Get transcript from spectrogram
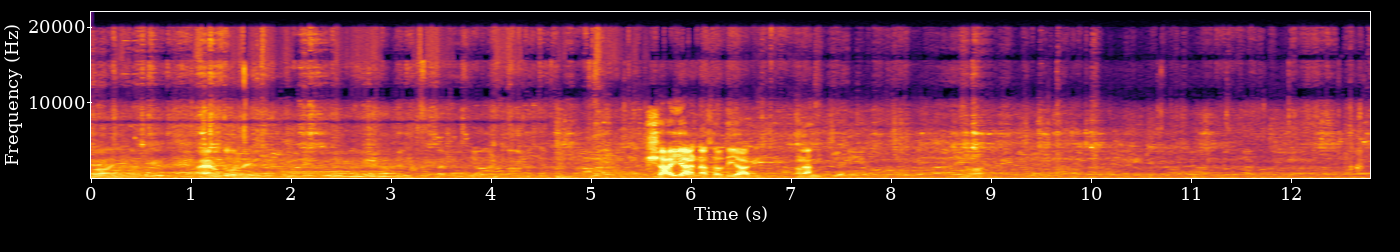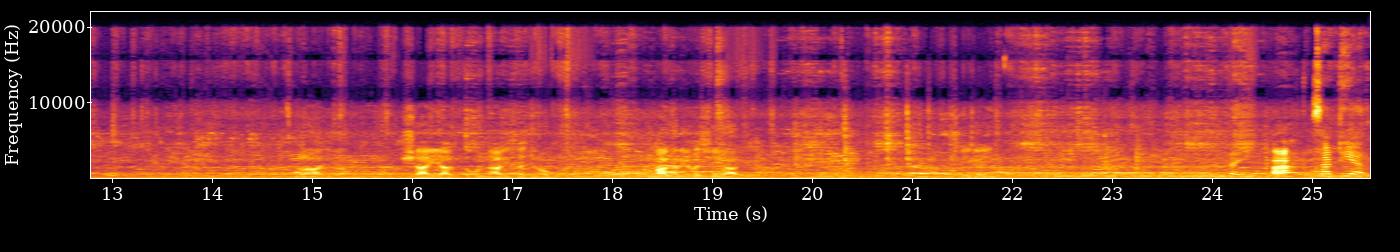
ਵਾਹ ਜੀ ਵਾਹ। ਇਹਨੂੰ ਤੋੜ ਦੇ। ਸ਼ਾਹੀਆਰ ਨਸਲ ਦੀ ਆ ਗਈ। ਹਨਾ? ਵਾਹ। ਵਾਹ ਜੀ ਵਾਹ ਸ਼ਾਹੀਆਰ ਤੋਂ ਨਾਲ ਸੱਜਣੋ ਮਗਰ ਵੱਛੀ ਆ ਗਈ। ਠੀਕ ਹੈ ਜੀ। ਹਾਂ? 60000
